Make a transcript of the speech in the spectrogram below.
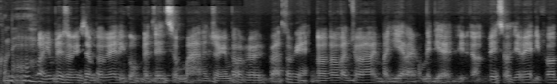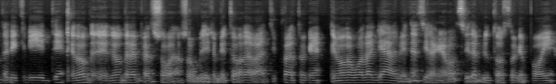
come... Ma io penso che sia proprio di competenze umane, cioè che proprio il fatto che non, non ragionare in maniera, come dire, di, penso di avere di fronte dei clienti e non, non, delle persone, insomma, come dice, mettono davanti il fatto che devono guadagnare, venderti la carrozzina piuttosto che poi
